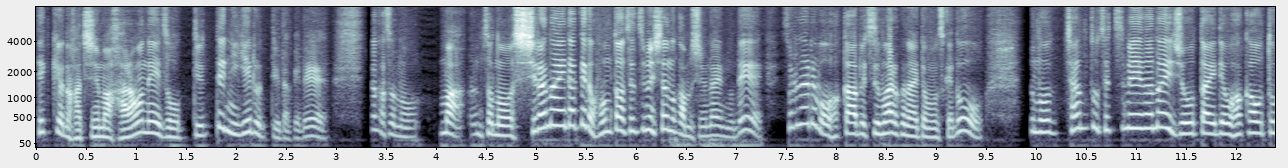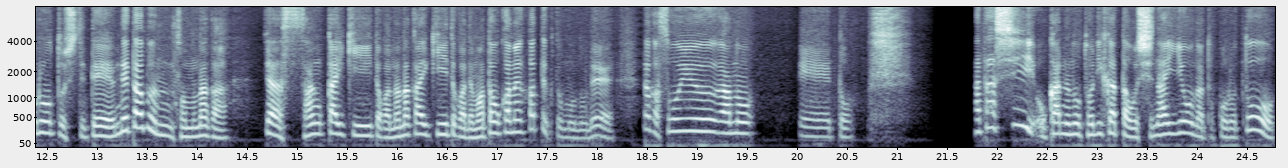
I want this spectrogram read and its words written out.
撤去の80万払わねえぞって言って逃げるっていうだけで、なんかその、まあ、その知らないだけで本当は説明したのかもしれないので、それであればお墓は別に悪くないと思うんですけど、そのちゃんと説明がない状態でお墓を取ろうとしてて、で、多分そのなんか、じゃあ3回忌とか7回忌とかでまたお金がかかっていくと思うので、なんかそういう、あの、えっ、と、正しいお金の取り方をしないようなところと、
